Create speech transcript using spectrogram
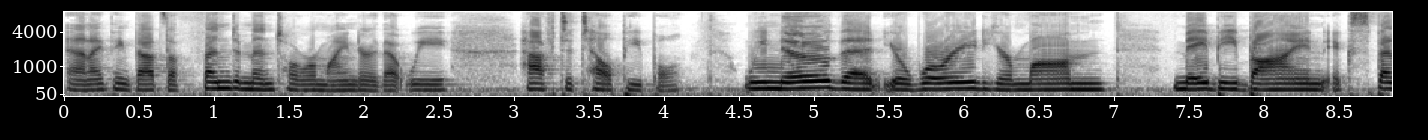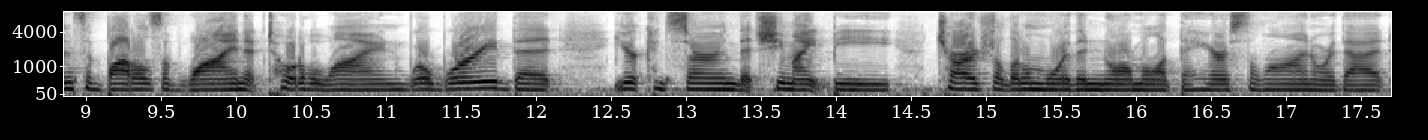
And I think that's a fundamental reminder that we have to tell people. We know that you're worried your mom maybe buying expensive bottles of wine at Total Wine. We're worried that you're concerned that she might be charged a little more than normal at the hair salon or that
